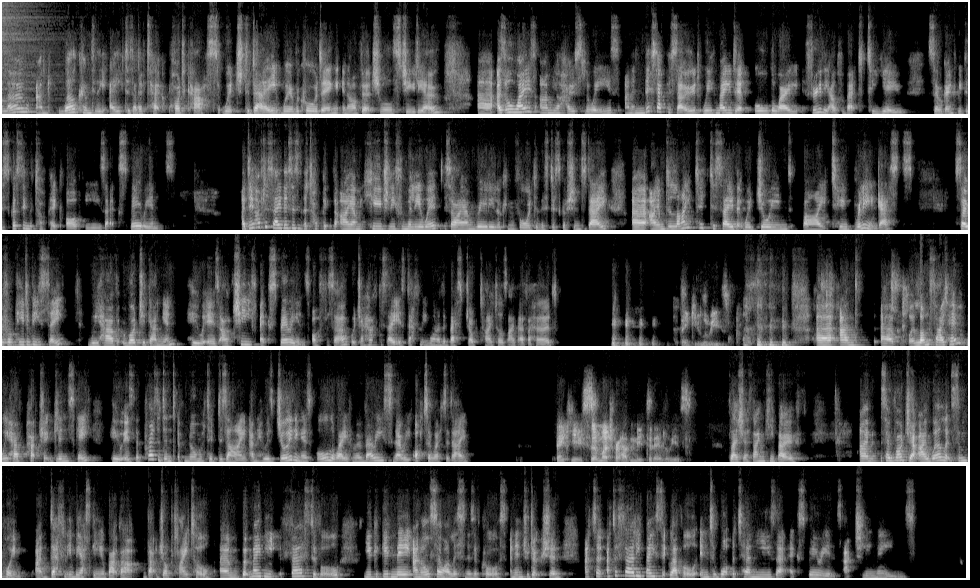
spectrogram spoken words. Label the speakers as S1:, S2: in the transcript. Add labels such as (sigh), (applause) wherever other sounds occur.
S1: Hello, and welcome to the A to Z of Tech podcast, which today we're recording in our virtual studio. Uh, as always, I'm your host, Louise, and in this episode, we've made it all the way through the alphabet to you. So, we're going to be discussing the topic of user experience. I do have to say, this isn't a topic that I am hugely familiar with, so I am really looking forward to this discussion today. Uh, I am delighted to say that we're joined by two brilliant guests. So from PwC, we have Roger Gagnon, who is our Chief Experience Officer, which I have to say is definitely one of the best job titles I've ever heard. (laughs)
S2: Thank you, Louise. (laughs)
S1: uh, and uh, alongside him, we have Patrick Glinsky, who is the President of Normative Design and who is joining us all the way from a very snowy Ottawa today.
S3: Thank you so much for having me today, Louise.
S1: Pleasure. Thank you both. Um, so Roger, I will at some point uh, definitely be asking you about that that job title. Um, but maybe first of all, you could give me and also our listeners, of course, an introduction at a at a fairly basic level into what the term user experience actually means.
